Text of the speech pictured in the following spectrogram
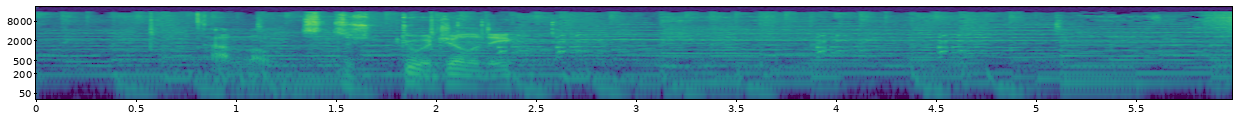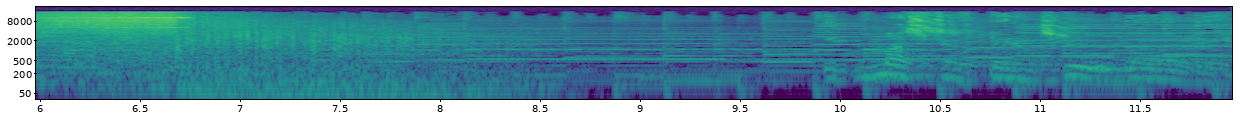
I don't know, let's just do agility. Must have been too early.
